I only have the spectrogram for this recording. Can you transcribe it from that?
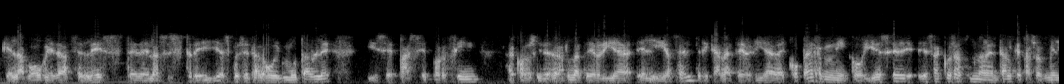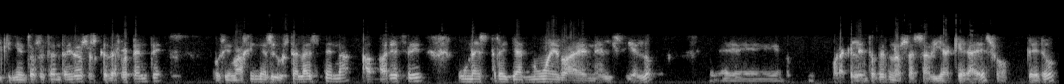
que la bóveda celeste de las estrellas pues era algo inmutable y se pase por fin a considerar la teoría heliocéntrica, la teoría de Copérnico. Y ese, esa cosa fundamental que pasó en 1572 es que de repente, pues imagínese usted la escena, aparece una estrella nueva en el cielo. Eh, por aquel entonces no se sabía qué era eso, pero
